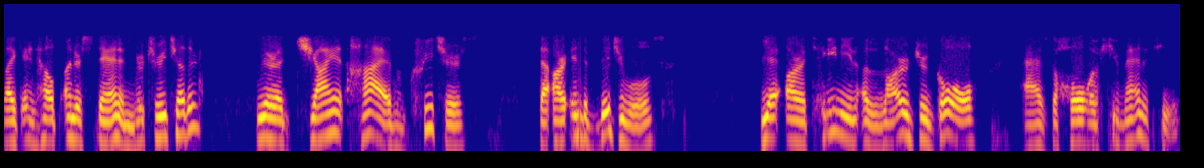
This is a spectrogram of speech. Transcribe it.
Like, and help understand and nurture each other? We are a giant hive of creatures that are individuals, yet are attaining a larger goal as the whole of humanity.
